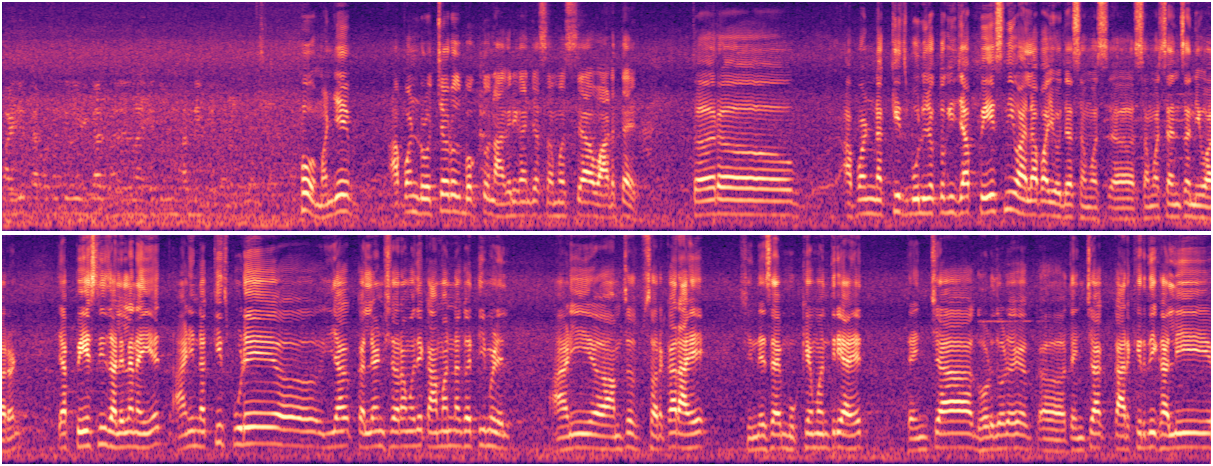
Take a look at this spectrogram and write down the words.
पाहिजे त्या पद्धतीने विकास झालेला हे तुम्ही मान्य केलं. हो म्हणजे आपण रोजच्या रोज बघतो नागरिकांच्या समस्या वाढत आहेत तर आपण नक्कीच बोलू शकतो की ज्या पेसनी व्हायला पाहिजे होत्या समस्या समस्यांचं निवारण त्या पेसनी झालेल्या नाही आहेत आणि नक्कीच पुढे या कल्याण शहरामध्ये कामांना गती मिळेल. आणि आमचं सरकार आहे शिंदेसाहेब मुख्यमंत्री आहेत. त्यांच्या घोडदोडे त्यांच्या कारकिर्दीखाली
